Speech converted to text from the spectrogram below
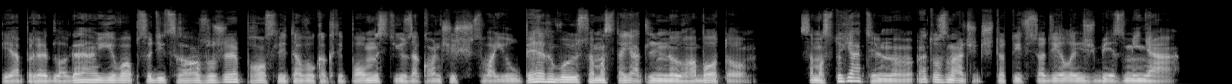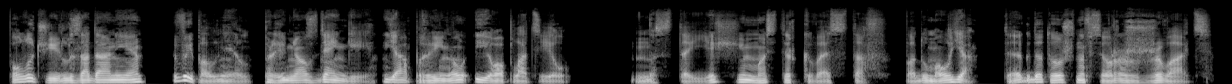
«Я предлагаю его обсудить сразу же, после того, как ты полностью закончишь свою первую самостоятельную работу. Самостоятельную – это значит, что ты все делаешь без меня. Получил задание, выполнил, принес деньги, я принял и оплатил. «Настоящий мастер квестов», — подумал я. «Так дотошно все разжевать».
